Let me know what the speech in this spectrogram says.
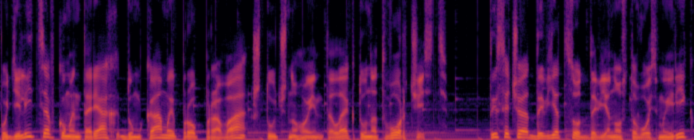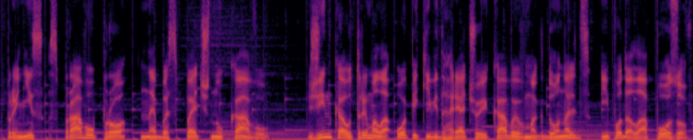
Поділіться в коментарях думками про права штучного інтелекту на творчість. 1998 рік приніс справу про небезпечну каву. Жінка отримала опіки від гарячої кави в Макдональдс і подала позов.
